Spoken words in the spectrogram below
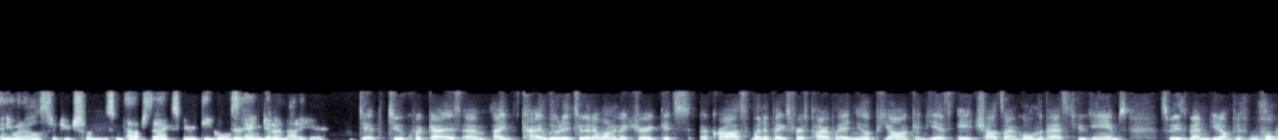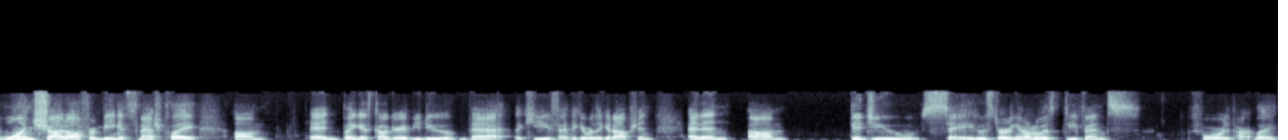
anyone else? Would you just want to do some top stacks, guarantee goals, There's, and get on out of here? Dip. Two quick guys. Um, I, I alluded to it. I want to make sure it gets across. Winnipeg's first power play had Neal Pionk, and he has eight shots on goal in the past two games. So he's been, you know, just one shot off from being a smash play. Um, and playing against Calgary, if you do that, like he's, I think, a really good option. And then, um, did you say who's starting in Ottawa's defense for the power play?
